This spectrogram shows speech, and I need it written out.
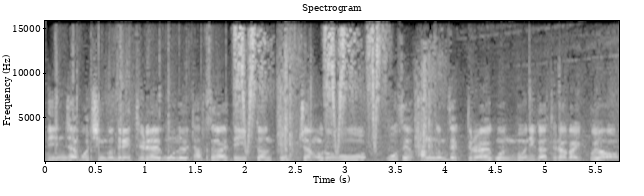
닌자고 친구들이 드래곤을 탑승할 때 입던 복장으로 옷에 황금색 드래곤 무늬가 들어가 있고요.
